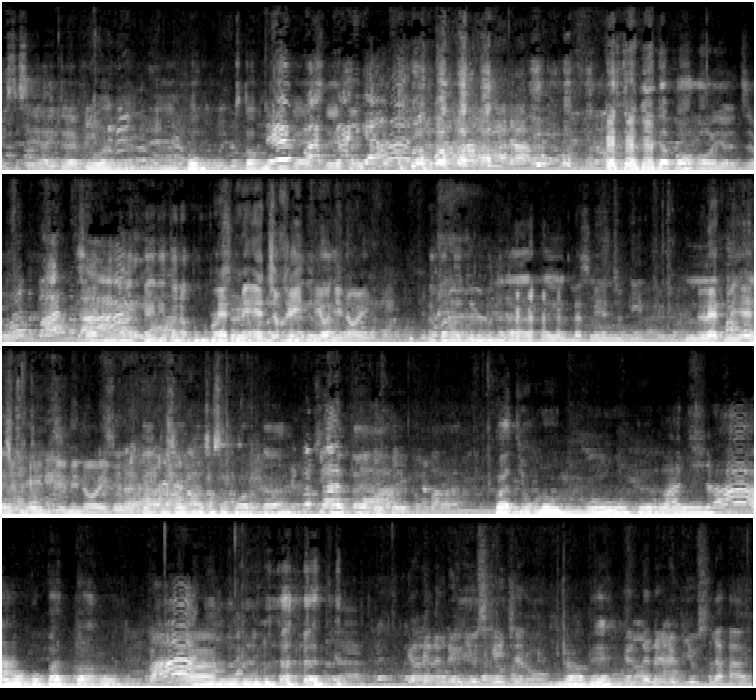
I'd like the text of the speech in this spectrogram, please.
Just to say hi to everyone and uh, hope to talk with you guys bad guy later. Kontrabida po ako yun. So, sana lahat kayo dito for Let me educate na, you? Ninoy. Napanood nyo naman na lahat. Ayun. Let me educate you. Let, Let me educate you, Ninoy. So, thank you so much sa suporta. Di ba Chikahan bad tayo later. Bad. Yung role ko. Pero, Bad siya. ewan ko, bad ba ako? Bad. Hindi naman bad. Ganda ng reviews kay Jerome. Grabe. Ganda ng reviews lahat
